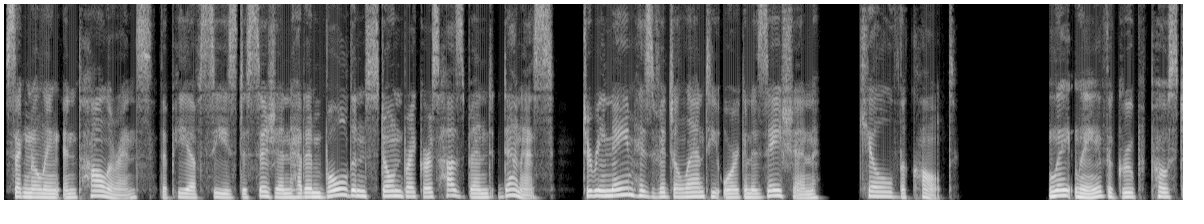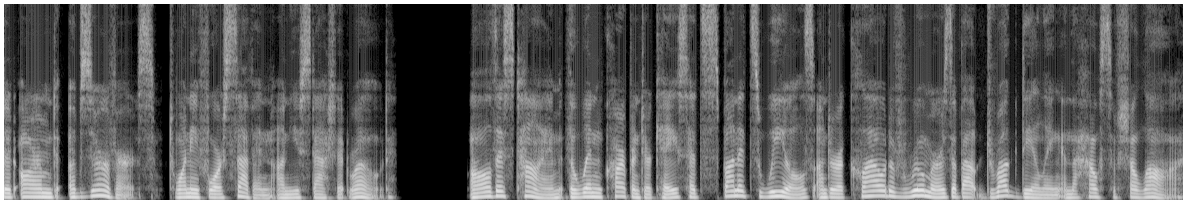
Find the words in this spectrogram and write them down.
Signaling intolerance, the PFC's decision had emboldened Stonebreaker's husband, Dennis, to rename his vigilante organization Kill the Cult. Lately, the group posted armed observers 24 7 on Eustachet Road. All this time, the Win Carpenter case had spun its wheels under a cloud of rumors about drug dealing in the House of Shalah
